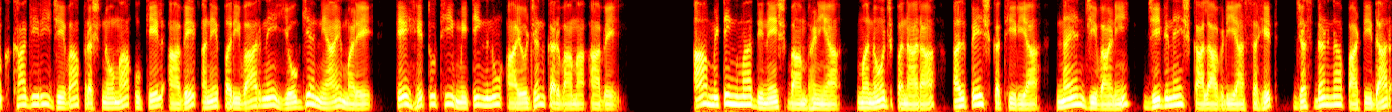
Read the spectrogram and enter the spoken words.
લુખ્ખાગીરી જેવા પ્રશ્નોમાં ઉકેલ આવે અને પરિવારને યોગ્ય ન્યાય મળે તે હેતુથી મીટિંગનું આયોજન કરવામાં આવે. આ મીટિંગમાં દિનેશ બાંભણિયા, મનોજ પનારા, અલ્પેશ કથિરિયા, નયન જીવાણી, જિગ્નેશ કાલાવડિયા સહિત જસદણના પાટીદાર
